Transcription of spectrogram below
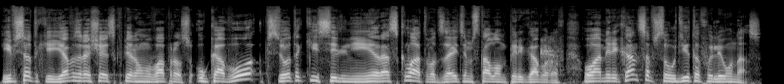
И все-таки я возвращаюсь к первому вопросу. У кого все-таки сильнее расклад вот за этим столом переговоров? У американцев, саудитов или у нас?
